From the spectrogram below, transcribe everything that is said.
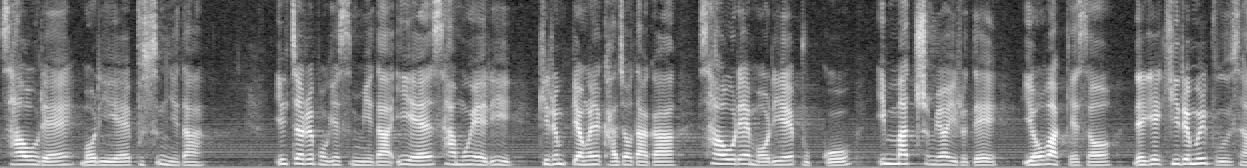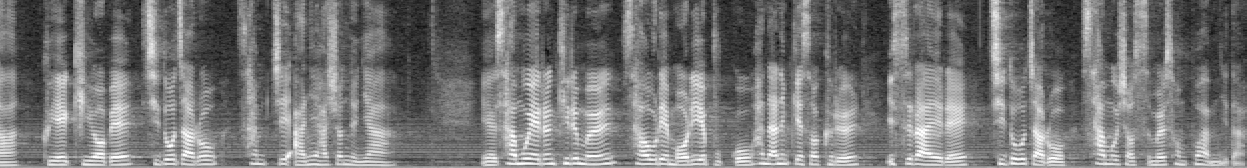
사울의 머리에 붓습니다. 1절을 보겠습니다. 이에 사무엘이 기름병을 가져다가 사울의 머리에 붓고 입맞추며 이르되 여호와께서 내게 기름을 부으사 그의 기업의 지도자로 삼지 아니하셨느냐. 예, 사무엘은 기름을 사울의 머리에 붓고 하나님께서 그를 이스라엘의 지도자로 삼으셨음을 선포합니다.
